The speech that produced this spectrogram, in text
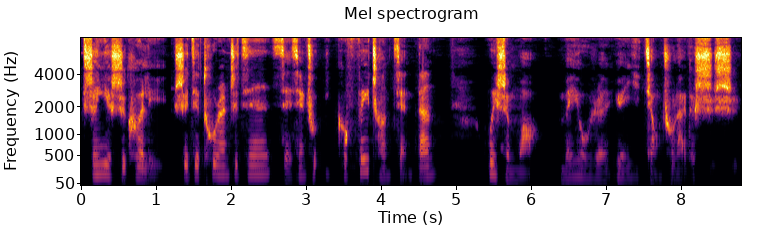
深夜时刻里，世界突然之间显现出一个非常简单，为什么没有人愿意讲出来的事实。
